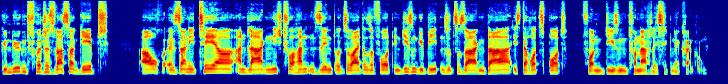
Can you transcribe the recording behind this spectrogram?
genügend frisches Wasser gibt, auch äh, Sanitäranlagen nicht vorhanden sind und so weiter und so fort. In diesen Gebieten sozusagen, da ist der Hotspot von diesen vernachlässigten Erkrankungen.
